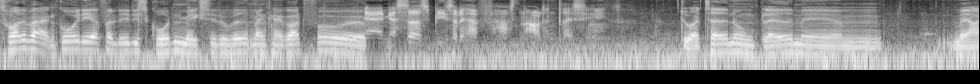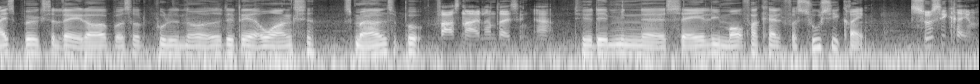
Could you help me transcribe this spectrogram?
tror, det var en god idé at få lidt i skrutten, Mixi. Du ved, man kan godt få... Øh, Ja, men jeg sidder og spiser det her Frosten Outland dressing, ikke? Du har taget nogle blade med, øhm, med iceberg-salat op, og så har du puttet noget af det der orange smørelse på. Frosten Island dressing, ja. Det er det, min øh, salige morfar kaldte for sushi-creme. Sushi-creme.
